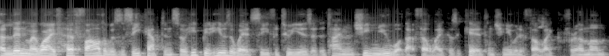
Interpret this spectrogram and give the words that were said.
uh, Lynn, my wife, her father was the sea captain, so he'd been he was away at sea for two years at a time, and she knew what that felt like as a kid, and she knew what it felt like for her mum.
